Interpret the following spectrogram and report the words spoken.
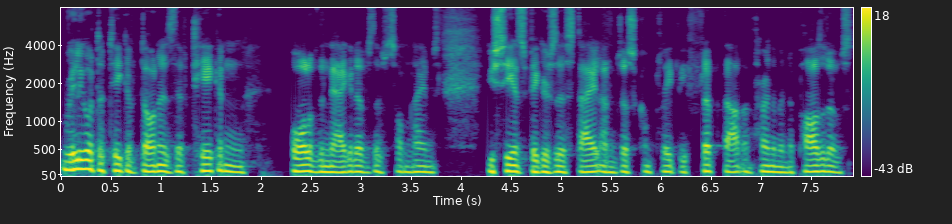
really, what Diptyque have done is they've taken all of the negatives that sometimes you see in speakers of this style and just completely flip that and turn them into positives.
